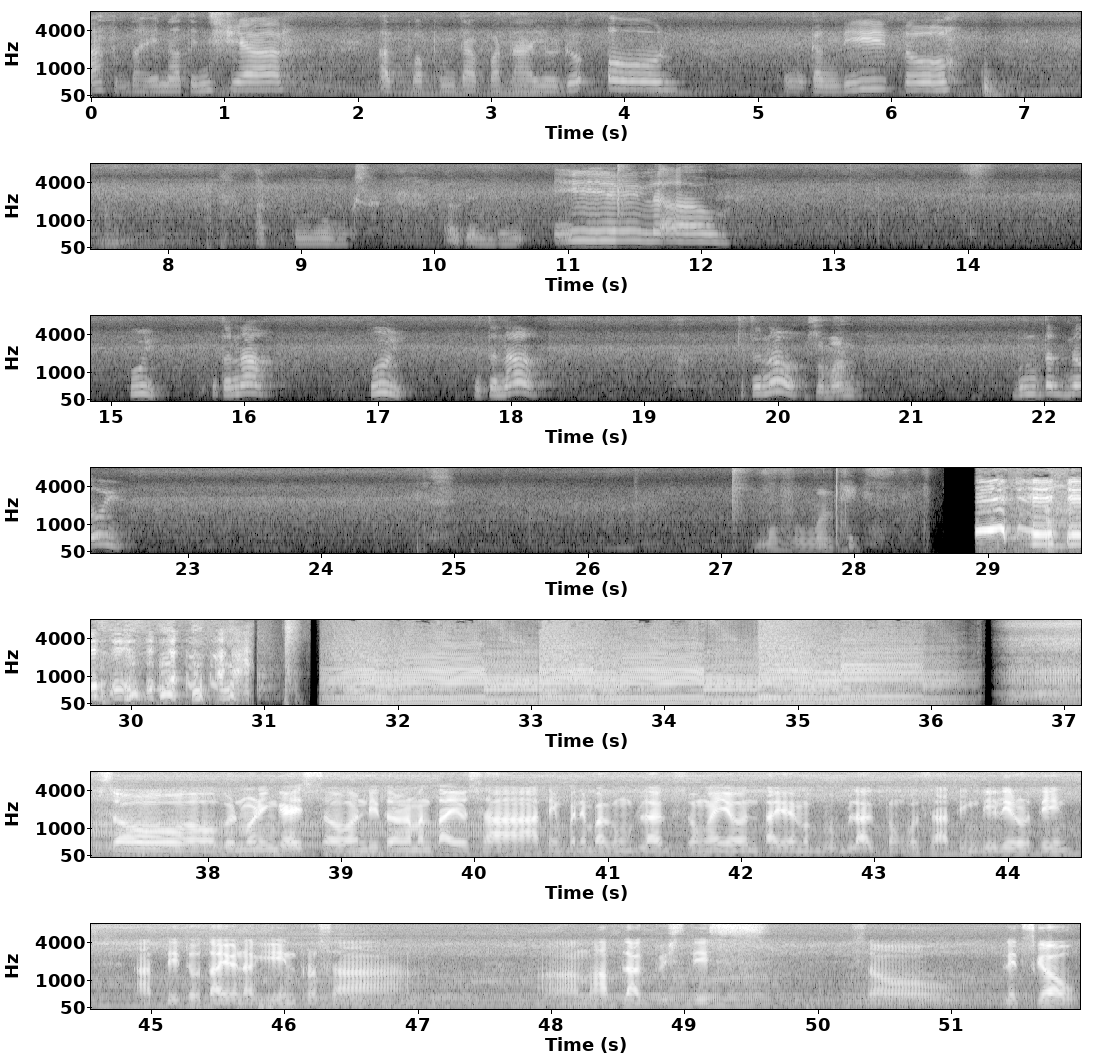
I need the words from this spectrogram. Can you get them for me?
Tara, puntahin natin siya. At papunta pa tayo doon. Hanggang dito. At bubuksan natin yung ilaw. Uy, ito na. Uy, ito na. Ito na. Saman? Buntag na, uy. Mo, kuman. So, good morning guys. So, andito na naman tayo sa ating panibagong vlog. So, ngayon tayo ay mag-vlog tungkol sa ating daily routine. At dito tayo nag-intro sa um, Half Vlog Twisties. So, let's go!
